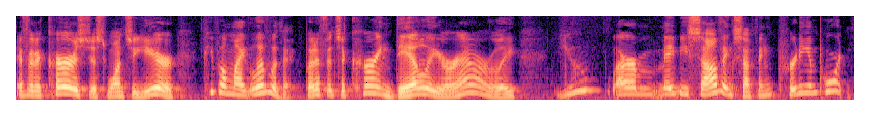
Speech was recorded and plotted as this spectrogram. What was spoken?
If it occurs just once a year, people might live with it. But if it's occurring daily or hourly, you are maybe solving something pretty important.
